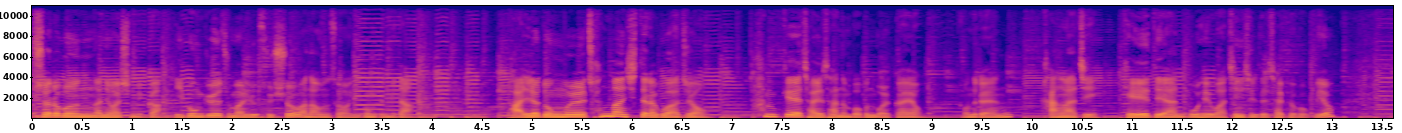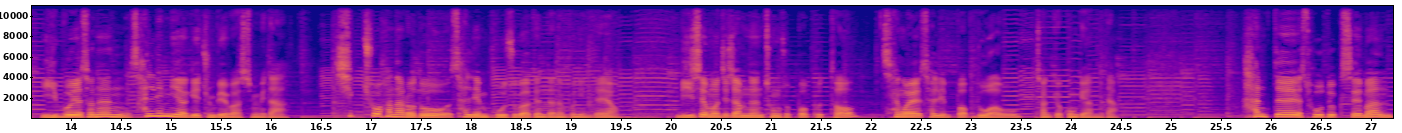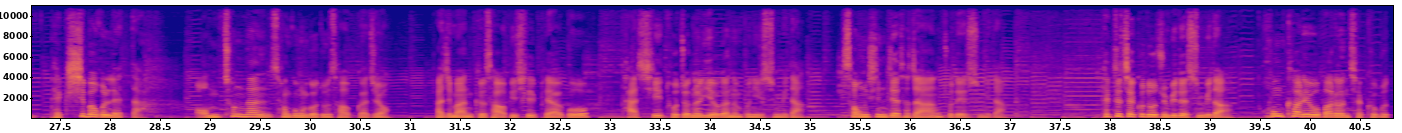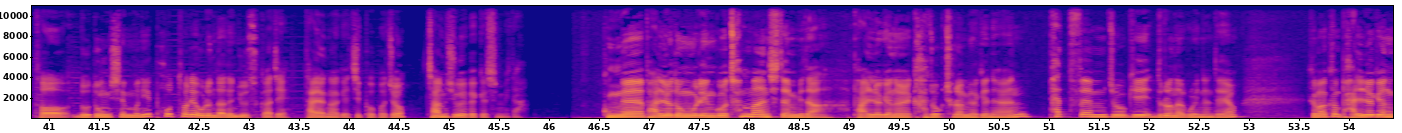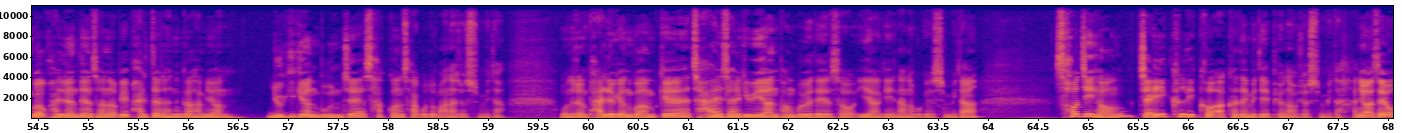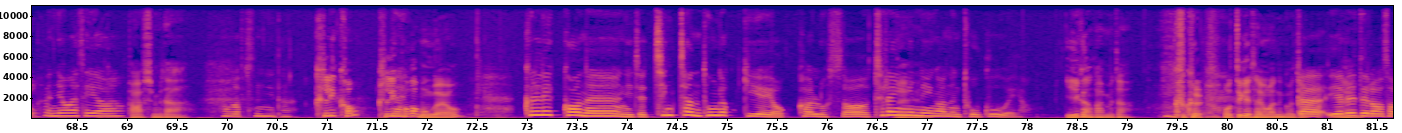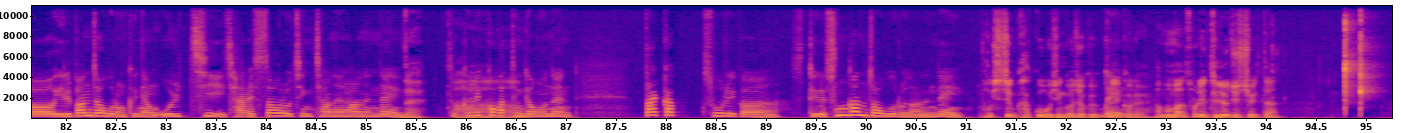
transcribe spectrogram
청취자 여러분 안녕하십니까? 이봉규의 주말 뉴스쇼 아나운서 이봉규입니다. 반려동물 천만 시대라고 하죠. 함께 잘 사는 법은 뭘까요? 오늘은 강아지 개에 대한 오해와 진실들 살펴보고요. 2부에서는 살림 이야기 준비해봤습니다. 식초 하나로도 살림 고수가 된다는 분인데요. 미세먼지 잡는 청소법부터 생활 살림법 노하우 전격 공개합니다. 한때 소득세만 110억을 냈다 엄청난 성공을 거둔 사업가죠. 하지만 그 사업이 실패하고 다시 도전을 이어가는 분이 있습니다. 성신재 사장 초대했습니다. 팩트체크도 준비됐습니다. 홍카레오 발언 체크부터 노동신문이 포털에 오른다는 뉴스까지 다양하게 짚어보죠. 잠시 후에 뵙겠습니다. 국내 반려동물 인구 천만 시대입니다. 반려견을 가족처럼 여기는 펫팸족이 늘어나고 있는데요. 그만큼 반려견과 관련된 산업이 발달하는가 하면 유기견 문제 사건 사고도 많아졌습니다. 오늘은 반려견과 함께 잘 살기 위한 방법에 대해서 이야기 나눠보겠습니다. 서지형 제이 클리커 아카데미 대표 나오셨습니다. 안녕하세요. 안녕하세요. 반갑습니다. 반갑습니다. 클리커? 클리커가 네. 뭔가요? Clicker는 이제 칭찬 통역기의 역할로서 트레이닝하는 네. 도구예요. 이해가 안 갑니다. 그걸 어떻게 사용하는 거죠? 그러니까 예를 네. 들어서 일반적으로는 그냥 옳지 잘했어로 칭찬을 하는데 네. 그래서 클리커 아. 같은 경우는 딸깍 소리가 되게 순간적으로 나는데 혹시 지금 갖고 오신 거죠 그 네. 클리커를 네. 한 번만 소리 들려주시죠 일단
